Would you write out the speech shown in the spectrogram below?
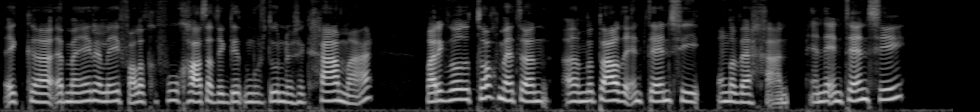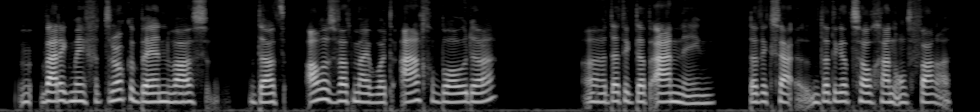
ik heb mijn hele leven al het gevoel gehad dat ik dit moest doen, dus ik ga maar. Maar ik wilde toch met een, een bepaalde intentie onderweg gaan. En de intentie waar ik mee vertrokken ben was dat alles wat mij wordt aangeboden, uh, dat ik dat aanneem. Dat ik, dat ik dat zal gaan ontvangen.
